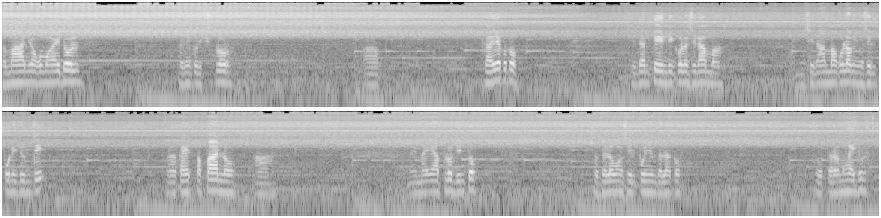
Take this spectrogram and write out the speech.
samahan niyo ako mga idol. Sa aking pag-explore. Ah, kaya ko to. Si Dante hindi ko lang sinama. Yung sinama ko lang yung cellphone ni Junji. Para kahit papano ah, may may upload din to. So dalawang cellphone yung dala ko. So tara mga idol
